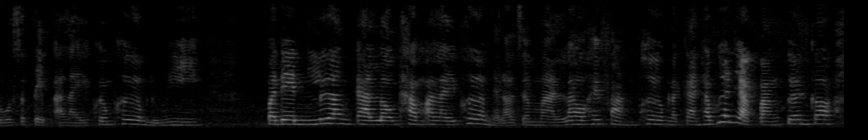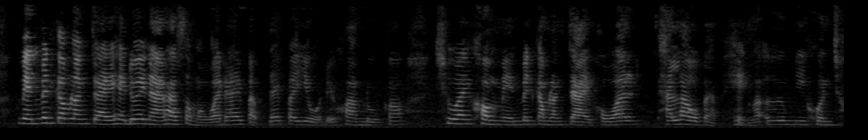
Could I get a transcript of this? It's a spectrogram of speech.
รู้สเต็ปอะไรเพิ่มเพิ่มๆหรือมีประเด็นเรื่องการลองทำอะไรเพิ่มเดี๋ยวเราจะมาเล่าให้ฟังเพิ่มละกัน ถ้าเพื่อนอยากฟังเพื่อนก็เมนเป็นกำลังใจให้ด้วยนะ ถ้าสมมติว่าได้แบบได้ประโยชน์ได้ความรู้ก็ช่วยคอมเมนต์เป็นกำลังใจ เพราะว่าถ้าเราแบบเห็นว่าเออมีคนช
